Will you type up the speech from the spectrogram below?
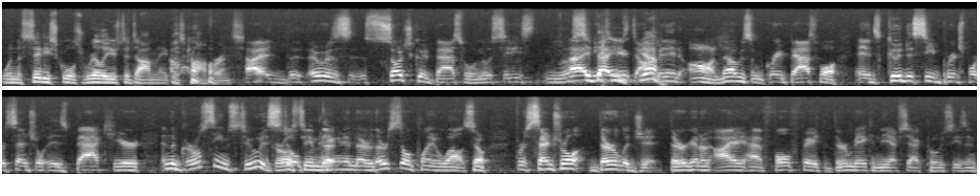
when the city schools really used to dominate this oh, conference. I, th- it was such good basketball when those cities, when those city teams you, dominated. Yeah. Oh, that was some great basketball, and it's good to see Bridgeport Central is back here, and the girls teams too is girls still hanging that, in there. They're still playing well. So for Central, they're legit. They're gonna. I have full faith that they're making the FCIAC postseason.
